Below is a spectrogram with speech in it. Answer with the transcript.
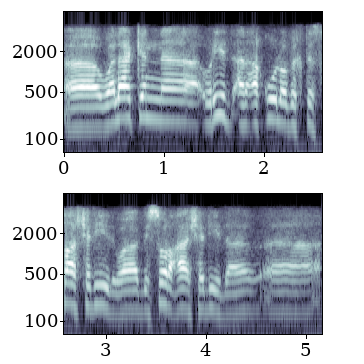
آه، ولكن آه، أريد أن أقول باختصار شديد وبسرعة شديدة آه،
